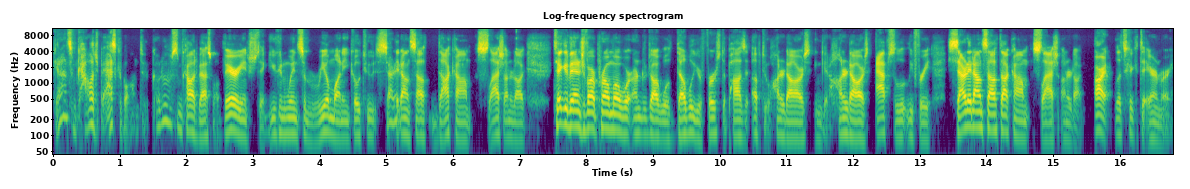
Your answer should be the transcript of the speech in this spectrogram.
Get on some college basketball. Dude. Go to some college basketball. Very interesting. You can win some real money. Go to SaturdayDownSouth.com slash underdog. Take advantage of our promo where Underdog will double your first deposit up to $100 and get $100 absolutely free. SaturdayDownSouth.com slash underdog. All right, let's kick it to Aaron Murray.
